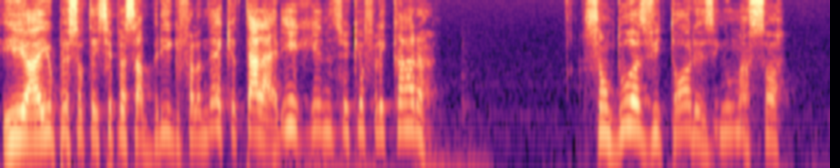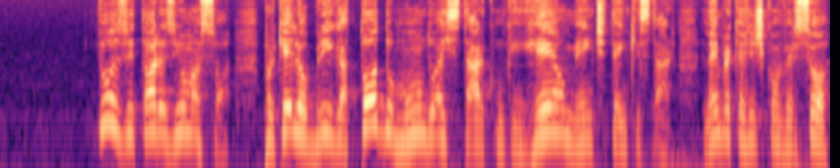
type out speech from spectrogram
E aí o pessoal tem sempre essa briga falando, é que o talarico, que não sei o que. Eu falei, cara, são duas vitórias em uma só. Duas vitórias em uma só. Porque ele obriga todo mundo a estar com quem realmente tem que estar. Lembra que a gente conversou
